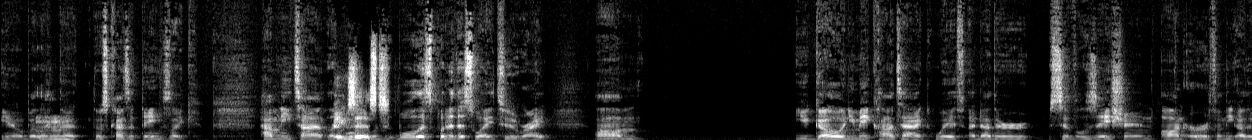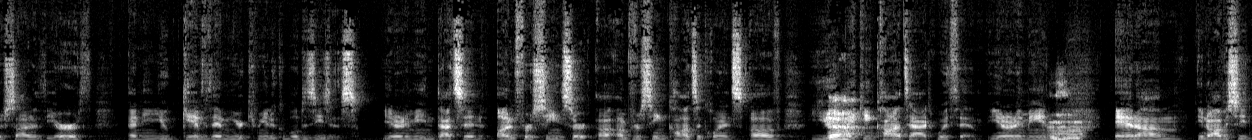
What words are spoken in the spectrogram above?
you know, but like Mhm. that those kinds of things, like how many times like, Exist. Well, well, let's put it this way too, right? Um, you go and you make contact with another civilization on Earth, on the other side of the Earth, and you give them your communicable diseases. You know what I mean? That's an unforeseen uh, unforeseen consequence of you Yeah. making contact with them. You know what I mean? Mhm. And um, you know, obviously,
